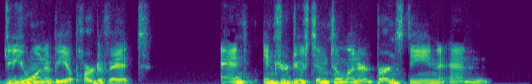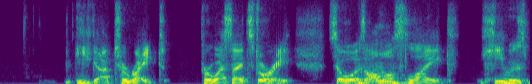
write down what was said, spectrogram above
Do you want to be a part of it? And introduced him to Leonard Bernstein, and he got to write for West Side Story. So it was almost like he was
